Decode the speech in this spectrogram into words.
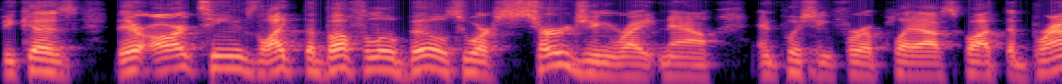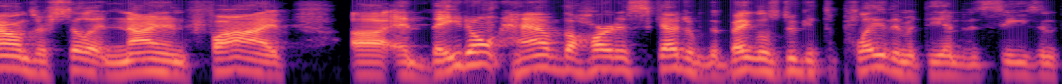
because there are teams like the Buffalo Bills who are surging right now and pushing for a playoff spot. The Browns are still at nine and five, uh, and they don't have the hardest schedule. The Bengals do get to play them at the end of the season,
